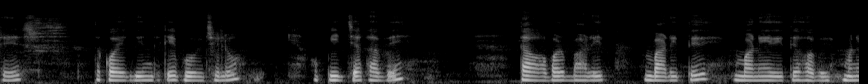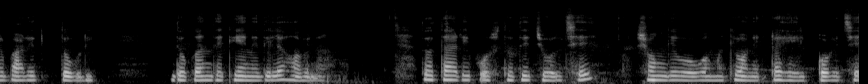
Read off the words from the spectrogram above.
শেষ। তো কয়েকদিন থেকেই বলছিল, ও পিৎজা খাবে, তাও আবার বাড়ির বাড়িতে বানিয়ে দিতে হবে মানে বাড়ির তৈরি দোকান থেকে এনে দিলে হবে না। তো তারই প্রস্তুতি চলছে। সঙ্গে ও আমাকে অনেকটা হেল্প করেছে।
